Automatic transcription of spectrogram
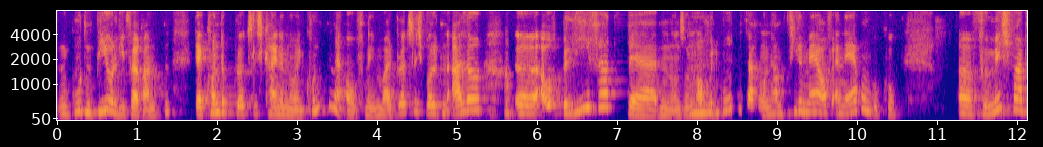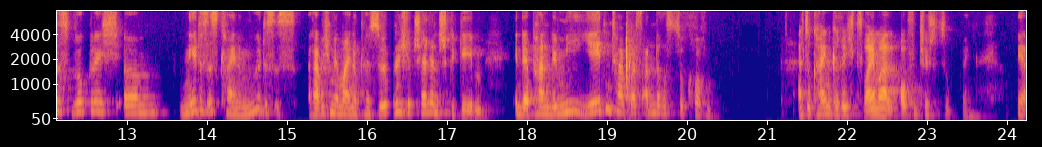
einen guten Biolieferanten, der konnte plötzlich keine neuen Kunden mehr aufnehmen, weil plötzlich wollten alle äh, auch beliefert werden und so und auch mhm. mit guten Sachen und haben viel mehr auf Ernährung geguckt. Äh, für mich war das wirklich ähm, nee, das ist keine Mühe, das ist, da habe ich mir meine persönliche Challenge gegeben, in der Pandemie jeden Tag was anderes zu kochen. Also kein Gericht zweimal auf den Tisch zu bringen. Ja.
